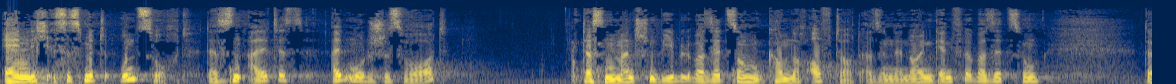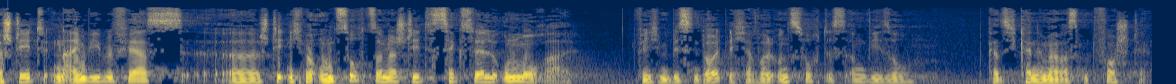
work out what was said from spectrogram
Ähnlich ist es mit Unzucht. Das ist ein altes, altmodisches Wort, das in manchen Bibelübersetzungen kaum noch auftaucht. Also in der neuen Genfer Übersetzung, da steht in einem Bibelvers, äh, steht nicht mehr Unzucht, sondern steht sexuelle Unmoral. Finde ich ein bisschen deutlicher, weil Unzucht ist irgendwie so, kann sich keiner mehr was mit vorstellen.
